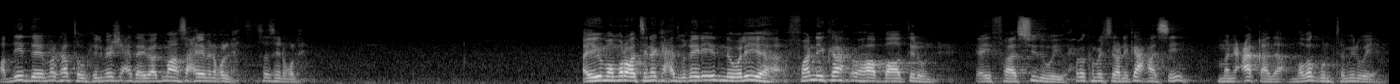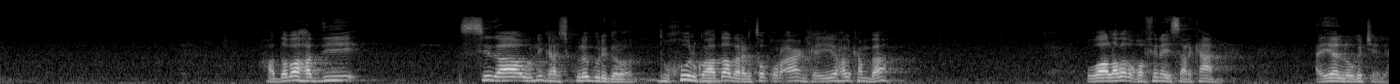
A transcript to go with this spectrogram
haddii dee markaa tawkiil meesha xataa ibaad ma ansaxaya bay noqon lahayd. Saasay noqon lahayd. Ayuma mrأati nakaxat bigayri idni waliyiha fanikaaxuhaa bailun ay faasidu wey waxba kama jiraan nikaaxaasi mancaqada maba guntamin weyaan haddaba haddii sidaa uu ninkaasi kula guri galo dukuulku haddaad aragto qur'aanka iyo halkanba waa labada qof inay sarkaan ayaa looga jeeda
